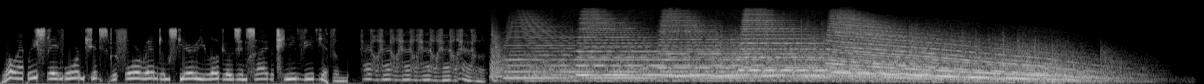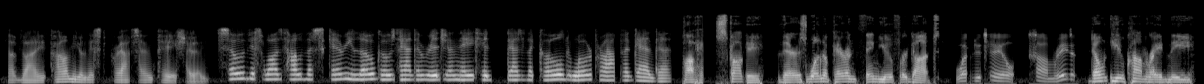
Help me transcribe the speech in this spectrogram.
Well, at least they've warned kids before random scary logos inside a TV get them. Ha ha ha ha ha ha. A by communist presentation. So this was how the scary logos had originated, as the Cold War propaganda. Pah, Scotty, there's one apparent thing you forgot. What detail, comrade? Don't you comrade me.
